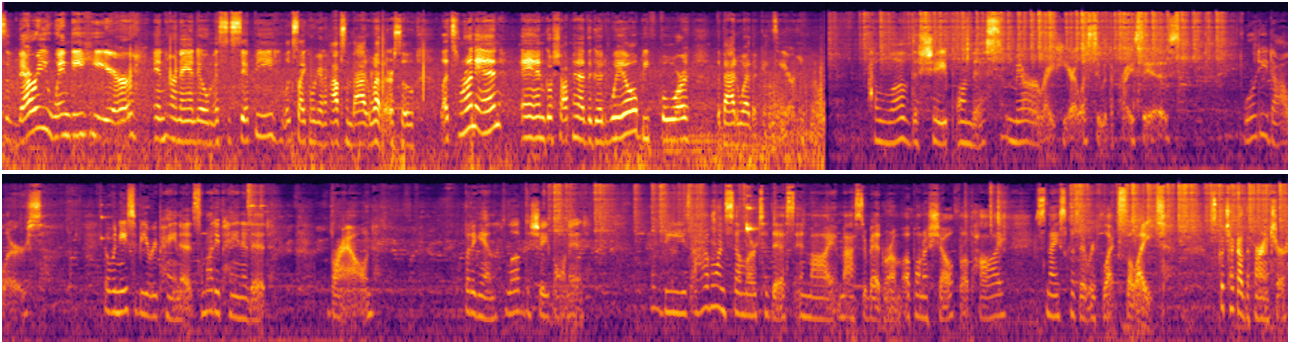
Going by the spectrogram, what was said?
It's very windy here in Hernando, Mississippi. Looks like we're gonna have some bad weather. So let's run in and go shopping at the Goodwill before the bad weather gets here. I love the shape on this mirror right here. Let's see what the price is. $40. It would need to be repainted. Somebody painted it brown. But again, love the shape on it. These, I have one similar to this in my master bedroom up on a shelf up high. It's nice because it reflects the light. Let's go check out the furniture.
